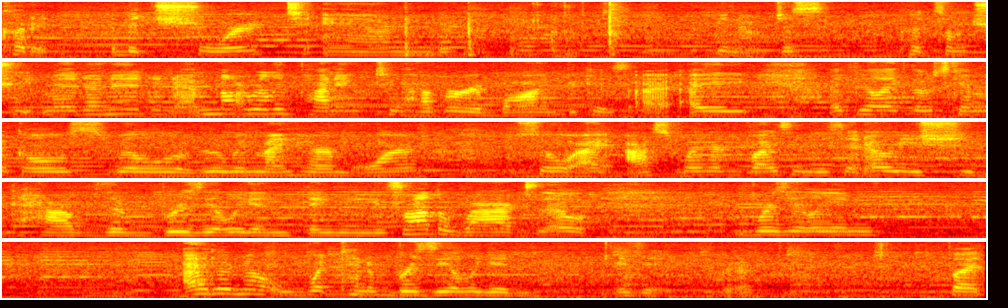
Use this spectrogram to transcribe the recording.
cut it a bit short and you know just put some treatment in it. And I'm not really planning to have a rebond because I, I, I feel like those chemicals will ruin my hair more. So I asked for advice and they said oh you should have the Brazilian thingy. It's not the wax though. Brazilian I don't know what kind of Brazilian is it but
